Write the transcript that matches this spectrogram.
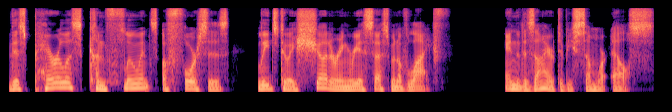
This perilous confluence of forces leads to a shuddering reassessment of life and the desire to be somewhere else.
